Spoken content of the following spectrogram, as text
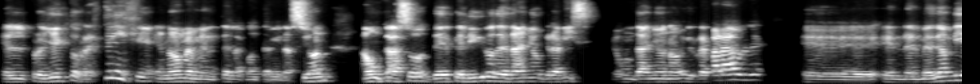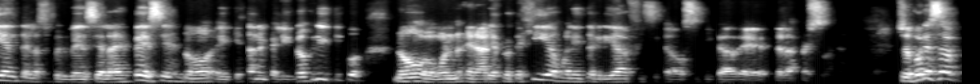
el proyecto restringe enormemente la contaminación a un caso de peligro de daño gravísimo, que es un daño no irreparable eh, en el medio ambiente, en la supervivencia de las especies, ¿no? que están en peligro crítico, ¿no? o en, áreas protegidas, o en la integridad física o psíquica de, de las personas. Entonces, por esa,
